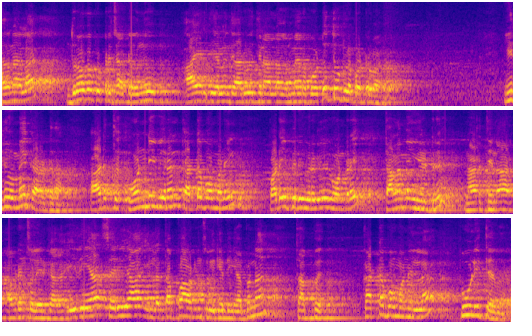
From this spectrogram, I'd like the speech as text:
அதனால துரோக குற்றச்சாட்டு வந்து ஆயிரத்தி எழுநூத்தி அறுபத்தி நாலில் ஒரு மேலே போட்டு தூக்கில் போட்டுருவாங்க. இதுவுமே கரெக்டு தான். அடுத்து ஒண்டி வீரன் கட்டபொம்மனின் படைப்பிரிவுகளில் ஒன்றை தலைமை ஏற்று நடத்தினார் அப்படின்னு சொல்லியிருக்காங்க. இது ஏன் சரியா இல்லை தப்பா அப்படின்னு சொல்லி கேட்டீங்க அப்படின்னா தப்பு. கட்டபொம்மன் இல்லை பூலித்தேவர்.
